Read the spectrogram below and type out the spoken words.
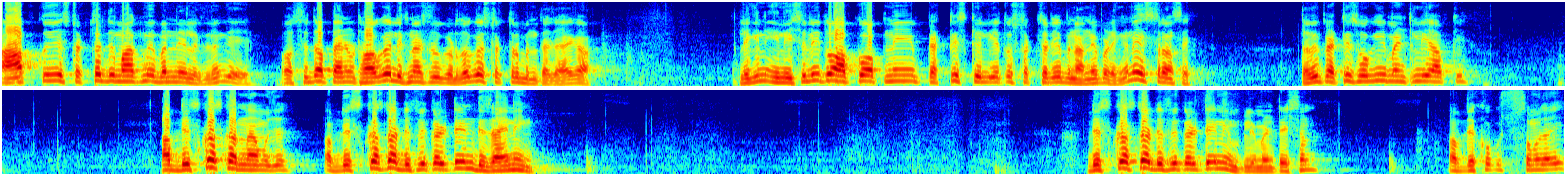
आपको ये स्ट्रक्चर दिमाग में बनने लग जाएँगे। और सीधा पेन उठाओगे, लिखना शुरू कर दोगे स्ट्रक्चर बनता जाएगा। लेकिन इनिशियली तो आपको अपने प्रैक्टिस के लिए तो स्ट्रक्चर ये बनाने पड़ेंगे ना इस तरह से। तभी प्रैक्टिस होगी मेंटली आपकी। अब डिस्कस करना है मुझे। अब discuss the difficulty in designing discuss the difficulty in implementation अब देखो कुछ समझ आई?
